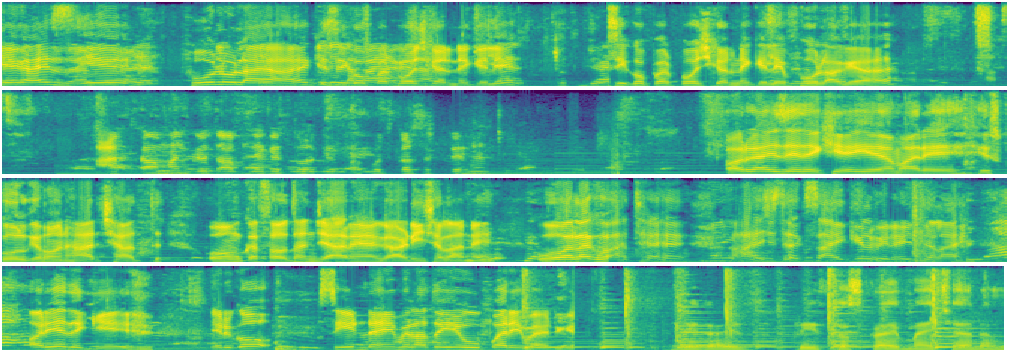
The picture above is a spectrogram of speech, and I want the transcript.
ये गाइस ये फूल उलाया है किसी को प्रपोज करने के लिए। किसी को प्रपोज करने के लिए फूल आ गया है। आपका मन करे तो आप लेके तोड़ के प्रपोज कर सकते हैं। और गाइस ये देखिए ये हमारे स्कूल के होनहार छात्र ओम का सौधन जा रहे हैं गाड़ी चलाने। वो अलग बात है आज तक साइकिल भी नहीं चलाए। और ये देखिए इनको सीट नहीं मिला तो ये ऊपर ही बैठ गए। Hey guys, please subscribe my channel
